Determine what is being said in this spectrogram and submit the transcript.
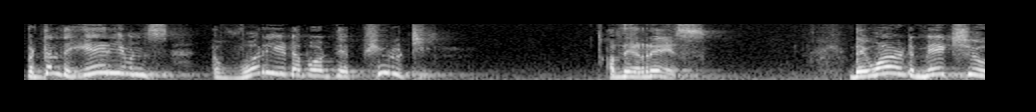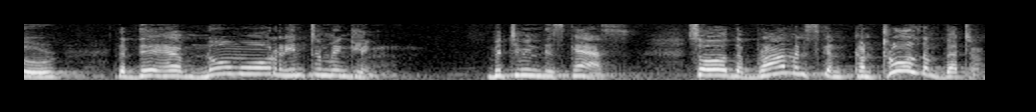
but then the Aryans worried about their purity of their race. They wanted to make sure that they have no more intermingling between these castes. So the Brahmins can control them better.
